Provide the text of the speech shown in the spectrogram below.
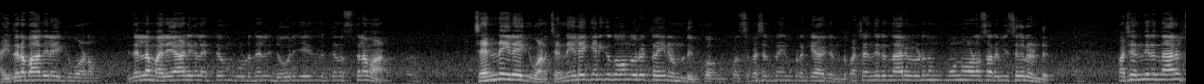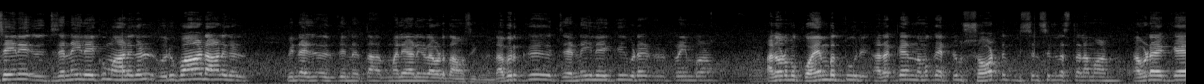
ഹൈദരാബാദിലേക്ക് പോകണം. ഇതെല്ലാം മലയാളികൾ ഏറ്റവും കൂടുതൽ ജോലി ചെയ്ത് നിൽക്കുന്ന സ്ഥലമാണ്. ചെന്നൈയിലേക്ക് പോകണം. ചെന്നൈയിലേക്ക് എനിക്ക് തോന്നുന്ന ഒരു ട്രെയിൻ ഉണ്ട് ഇപ്പോൾ സ്പെഷ്യൽ ട്രെയിൻ പ്രഖ്യാപിച്ചിട്ടുണ്ട്. പക്ഷേ എന്നിരുന്നാലും ഇവിടുന്ന് മൂന്നോളം സർവീസുകളുണ്ട് പക്ഷേ എന്നിരുന്നാലും ചെന്നൈ ചെന്നൈയിലേക്കും ആളുകൾ ഒരുപാട് ആളുകൾ പിന്നെ പിന്നെ മലയാളികൾ അവിടെ താമസിക്കുന്നുണ്ട്. അവർക്ക് ചെന്നൈയിലേക്ക് ഇവിടെ ട്രെയിൻ വേണം അതോടൊപ്പം കോയമ്പത്തൂർ അതൊക്കെ നമുക്ക് ഏറ്റവും ഷോർട്ട് ഡിസ്റ്റൻസിലുള്ള സ്ഥലമാണ്. അവിടെയൊക്കെ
